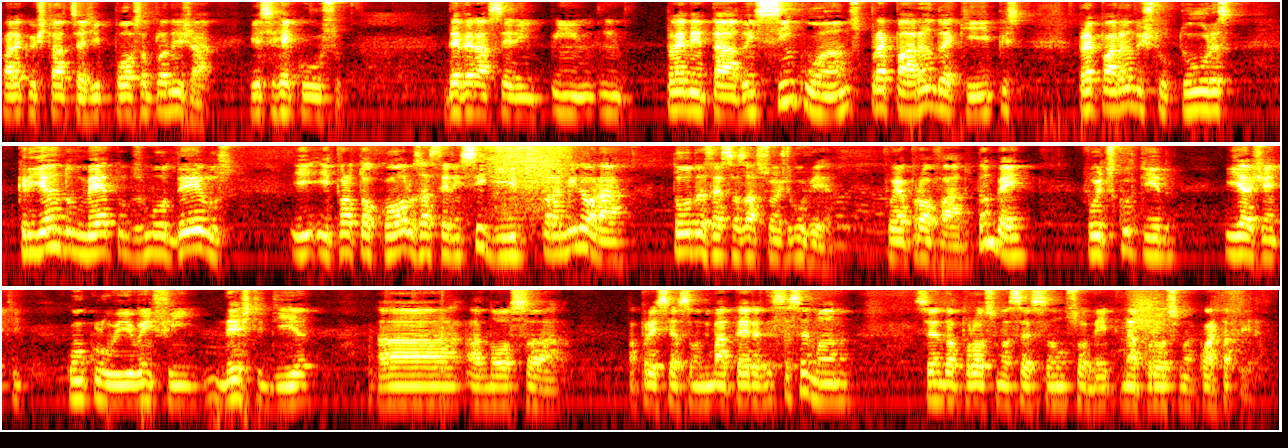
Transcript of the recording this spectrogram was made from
para que o Estado de Sergipe possa planejar. Esse recurso deverá ser implementado em cinco anos, preparando equipes, preparando estruturas, criando métodos, modelos e, e protocolos a serem seguidos para melhorar todas essas ações do governo foi aprovado também, foi discutido e a gente concluiu, enfim, neste dia, a, a nossa apreciação de matéria dessa semana, sendo a próxima sessão somente na próxima quarta-feira.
